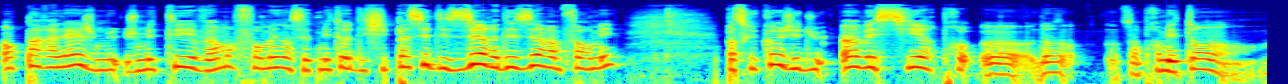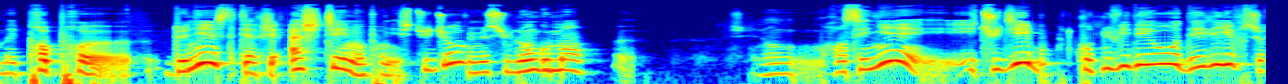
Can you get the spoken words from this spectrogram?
en parallèle, je m'étais vraiment formée dans cette méthode. Et j'ai passé des heures et des heures à me former. Parce que comme j'ai dû investir euh, dans, un, dans, un, premier temps mes propres euh, c'est-à-dire que j'ai acheté mon premier studio, je me suis longuement renseigner, étudier beaucoup de contenu vidéo, des livres sur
